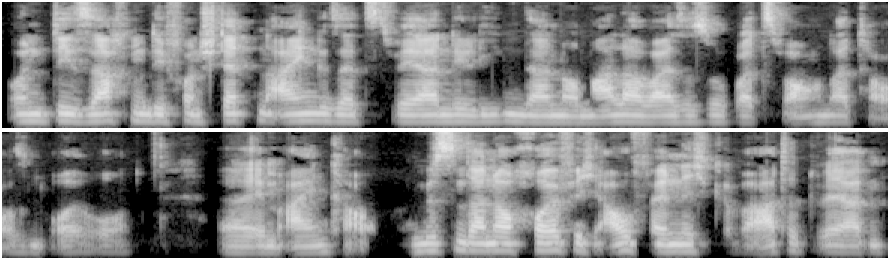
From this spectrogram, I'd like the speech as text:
Und die Sachen, die von Städten eingesetzt werden, die liegen dann normalerweise so bei 200.000 Euro äh, im Einkauf. Müssen dann auch häufig aufwendig gewartet werden,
